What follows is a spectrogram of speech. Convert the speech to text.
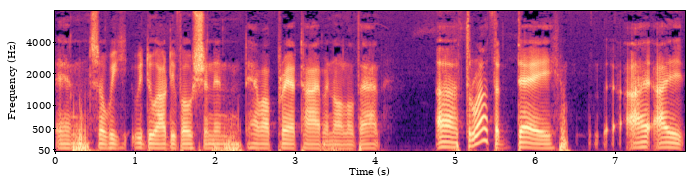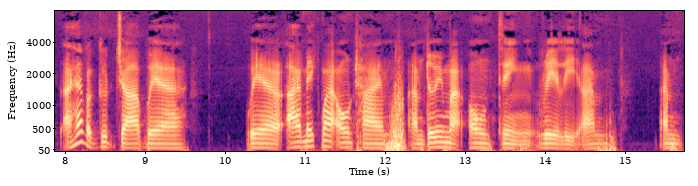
and so we we do our devotion and have our prayer time and all of that. Uh, throughout the day, I I I have a good job where where I make my own time. I'm doing my own thing. Really, I'm I'm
